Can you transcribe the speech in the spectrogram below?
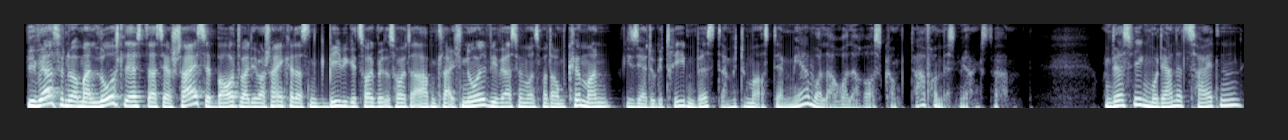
Wie wäre es, wenn du mal loslässt, dass er Scheiße baut, weil die Wahrscheinlichkeit, dass ein Baby gezeugt wird, ist heute Abend gleich null. Wie wäre es, wenn wir uns mal darum kümmern, wie sehr du getrieben bist, damit du mal aus der Mehrwollerrolle rauskommst? Davon müssen wir Angst haben. Und deswegen moderne Zeiten,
